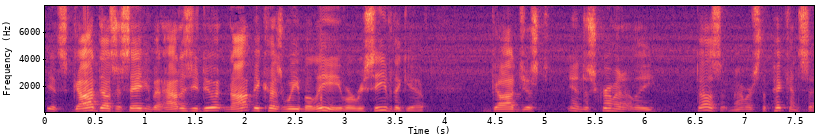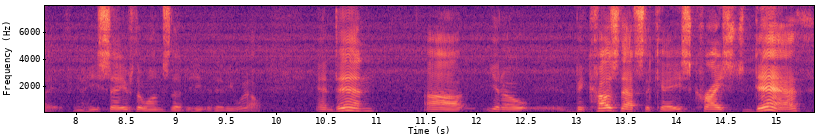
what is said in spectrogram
it's God does the saving, but how does he do it? Not because we believe or receive the gift. God just indiscriminately does it. Remember, it's the pick and save. You know, he saves the ones that he that he will. And then, uh, you know, because that's the case, Christ's death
